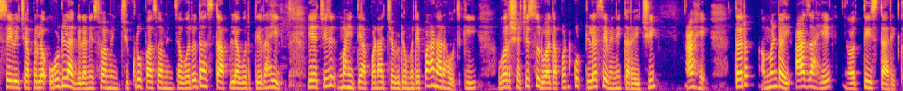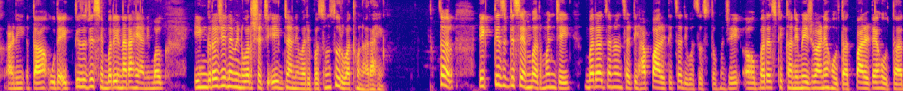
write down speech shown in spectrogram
सेवेची आपल्याला ओढ लागेल आणि स्वामींची कृपा स्वामींचा वरदहस्त आपल्यावरती राहील याची माहिती आपण आजच्या व्हिडिओमध्ये पाहणार आहोत की वर्षाची सुरुवात आपण कुठल्या सेवेने करायची आहे. तर मंडळी आज आहे तीस तारीख आणि आता उद्या एकतीस डिसेंबर येणार आहे आणि मग इंग्रजी नवीन वर्षाची एक जानेवारीपासून सुरुवात होणार आहे. तर एकतीस डिसेंबर म्हणजे बऱ्याच जणांसाठी हा पार्टीचा दिवस असतो. म्हणजे बऱ्याच ठिकाणी मेजवाण्या होतात पार्ट्या होतात.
